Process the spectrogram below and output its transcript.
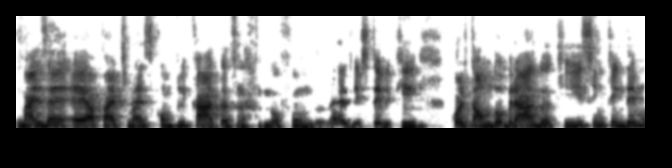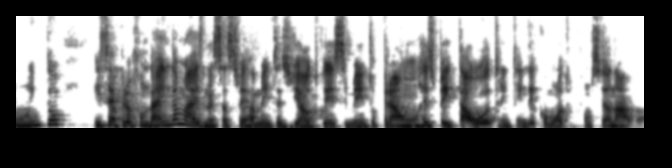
Mas é, é a parte mais complicada, no fundo. Né? A gente teve que uhum. cortar um dobrado aqui, se entender muito e se aprofundar ainda mais nessas ferramentas de autoconhecimento para um respeitar o outro, entender como o outro funcionava.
